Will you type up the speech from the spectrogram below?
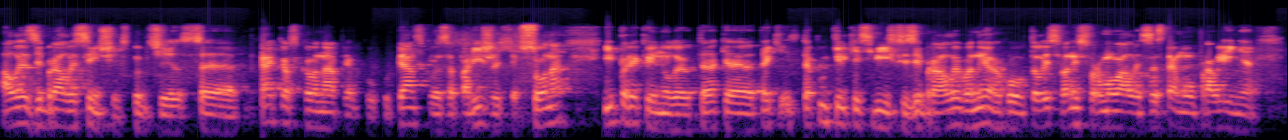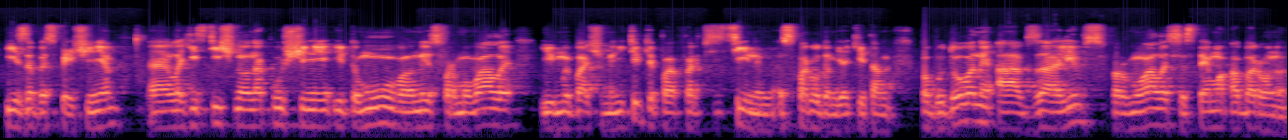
але зібрали з інших тобто з е, Харківського напрямку, Куп'янського, Запоріжжя, Херсона і перекинули так, е, такі, таку кількість військ. Зібрали. Вони оговтались, вони сформували систему управління і забезпечення е, логістичного на Курщині, і тому вони сформували. І ми бачимо не тільки по фортифікаційним спорудам, які там побудовані, а взагалі сформували систему оборони.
